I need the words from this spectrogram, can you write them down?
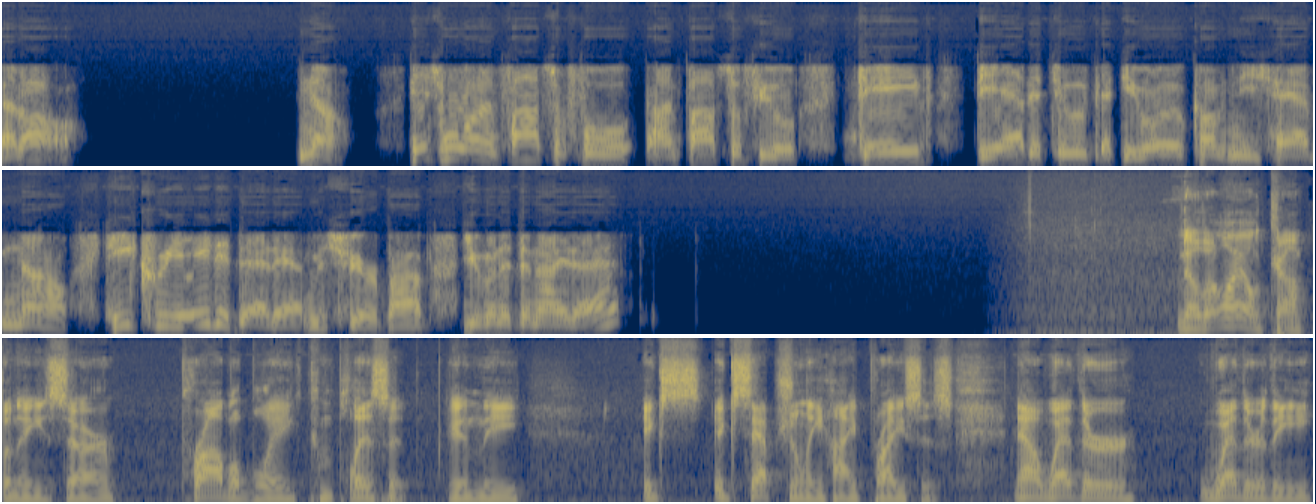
at all. No. His war on fossil fuel on fossil fuel gave the attitude that the oil companies have now. He created that atmosphere, Bob. You're going to deny that? Now, the oil companies are probably complicit in the ex- exceptionally high prices. Now, whether whether the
